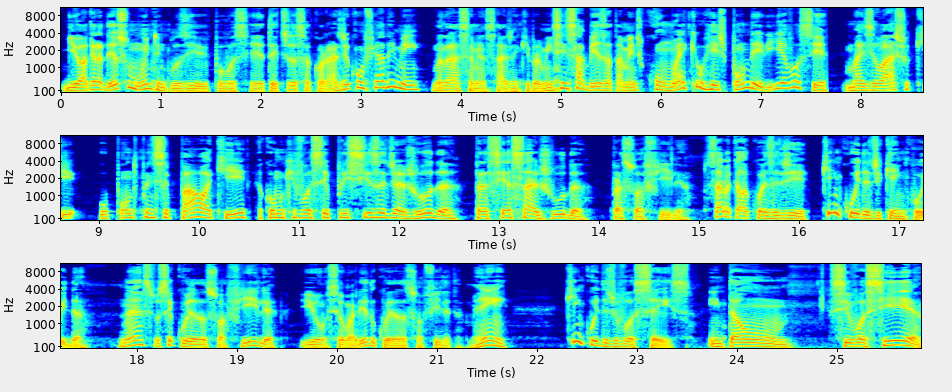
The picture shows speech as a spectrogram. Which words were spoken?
E eu agradeço muito, inclusive, por você ter tido essa coragem e confiado em mim, mandar essa mensagem aqui para mim, sem saber exatamente como é que eu responderia a você. Mas eu acho que o ponto principal aqui é como que você precisa de ajuda para ser essa ajuda para sua filha. Sabe aquela coisa de quem cuida de quem cuida? Né? Se você cuida da sua filha, e o seu marido cuida da sua filha também, quem cuida de vocês? Então, se você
